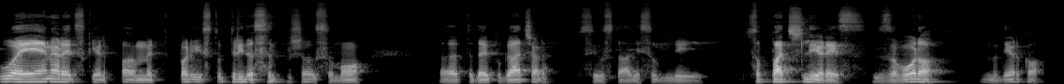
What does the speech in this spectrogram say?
UAE Emirates, kjer pa med prvih 130 prišel samo uh, tedaj Pogačar, vsi ostali so bili, so pač šli res za voro, na dirko.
